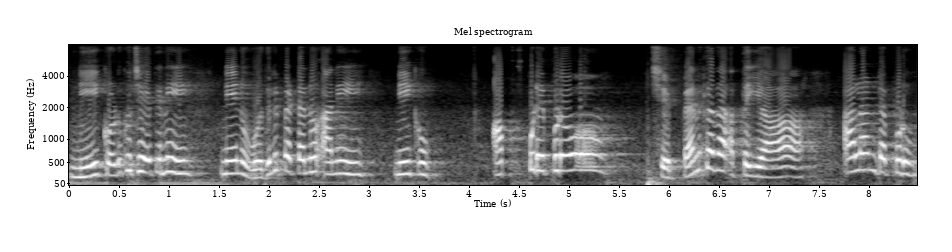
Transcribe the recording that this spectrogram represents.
నీ కొడుకు చేతిని నేను వదిలిపెట్టను అని నీకు అప్పుడెప్పుడో చెప్పాను కదా అత్తయ్య. అలాంటప్పుడు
